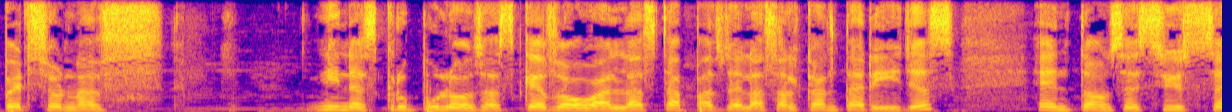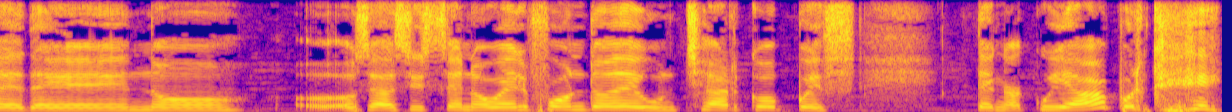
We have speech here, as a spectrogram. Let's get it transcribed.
personas inescrupulosas que roban las tapas de las alcantarillas. Entonces, si usted no, o sea, si usted no ve el fondo de un charco, pues tenga cuidado porque,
